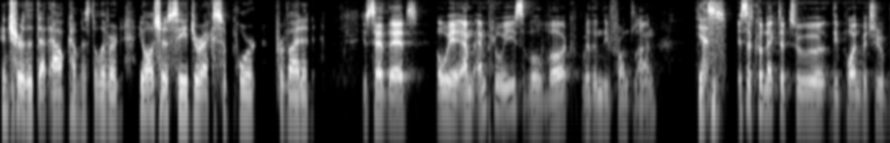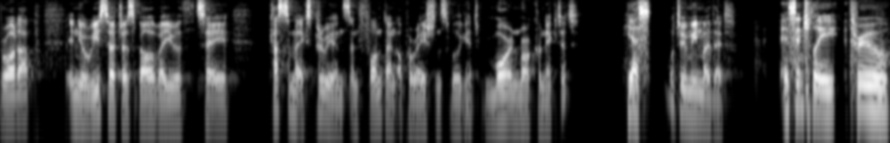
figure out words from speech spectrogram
ensure that that outcome is delivered. You also see direct support provided. You said that OEM employees will work within the front line. Yes. Is it connected to the point which you brought up in your research as well, where you say customer experience and frontline operations will get more and more connected? Yes. What do you mean by that? Essentially, through,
